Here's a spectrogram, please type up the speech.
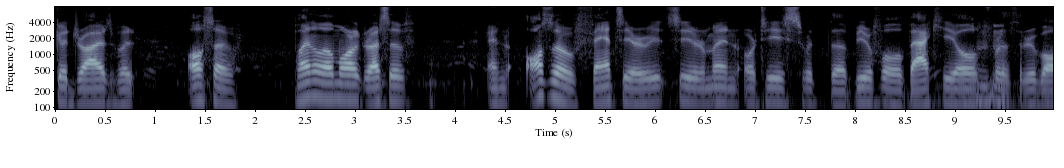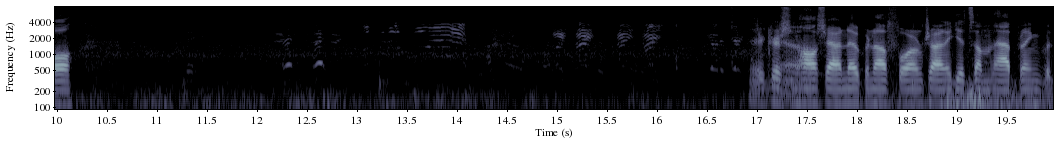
good drives, but also playing a little more aggressive, and also fancier. We see Romain Ortiz with the beautiful back heel for Mhm. the through ball. Here, Christian Yeah. Hall trying to open up for him, trying to get something happening, but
